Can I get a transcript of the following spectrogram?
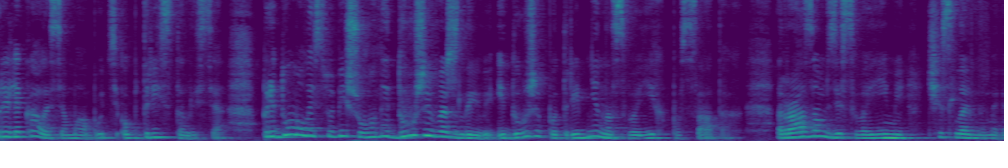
Прилякалися, мабуть, обдрісталися, придумали собі, що вони дуже важливі і дуже потрібні на своїх посадах разом зі своїми численними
